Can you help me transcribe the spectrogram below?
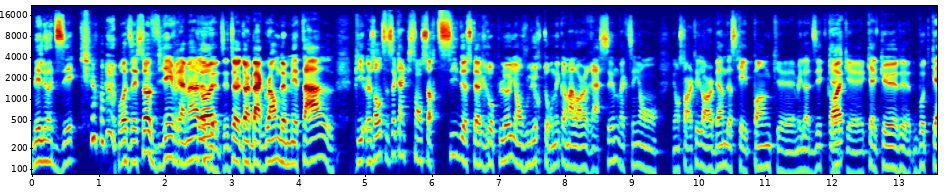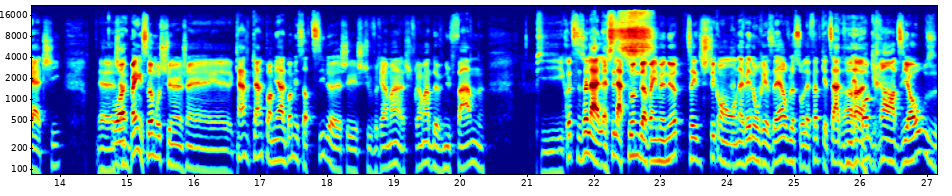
mélodique, on va dire ça, vient vraiment Ouais. de- d'un background de métal. Puis eux autres, c'est ça, quand ils sont sortis de ce groupe-là, ils ont voulu retourner comme à leurs racines. Fait que, ils, ont, ils ont starté leur band de skate punk euh, mélodique, Ouais. quelques, quelques euh, bouts catchy. Euh, Ouais. J'aime bien ça. Moi, je suis quand, quand le premier album est sorti, je suis vraiment, je suis vraiment devenu fan. Puis écoute, c'est ça, la, la, la tune de 20 minutes. tu sais, Je sais qu'on avait nos réserves là, sur le fait que tu sais, elle devenait Ah pas grandiose.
